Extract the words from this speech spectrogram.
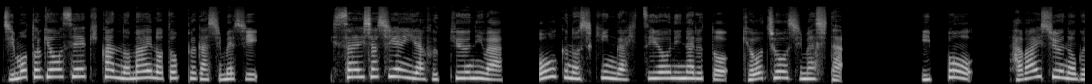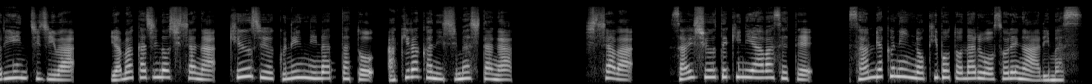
地元行政機関の前のトップが示し、被災者支援や復旧には多くの資金が必要になると強調しました。一方、ハワイ州のグリーン知事は、山火事の死者が99人になったと明らかにしましたが、死者は最終的に合わせて300人の規模となる恐れがあります。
